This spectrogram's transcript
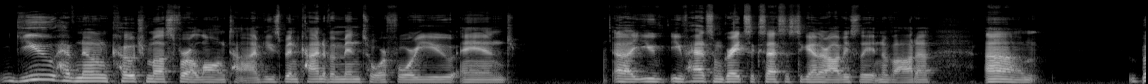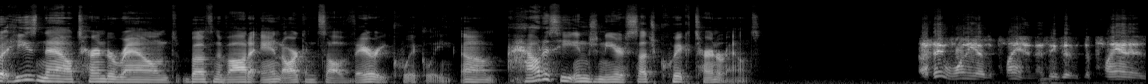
you have known Coach Muss for a long time. He's been kind of a mentor for you, and uh, you've you've had some great successes together, obviously at Nevada, um, but he's now turned around both Nevada and Arkansas very quickly. Um, how does he engineer such quick turnarounds? I think one, he has a plan. I think that the plan is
